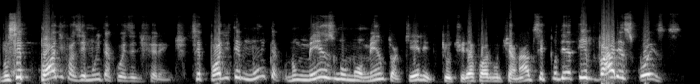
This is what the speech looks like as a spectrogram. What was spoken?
Você pode fazer muita coisa diferente. Você pode ter muita. No mesmo momento aquele que eu tirei a forma não tinha nada, você poderia ter várias coisas.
